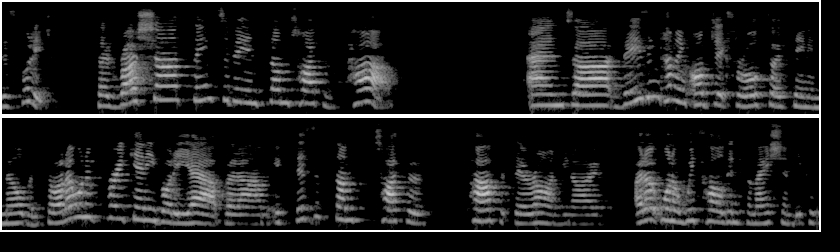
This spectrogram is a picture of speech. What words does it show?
this footage. So Russia seems to be in some type of path and uh, these incoming objects were also seen in Melbourne. So I don't want to freak anybody out, but um, if this is some type of path that they're on, you know, I don't want to withhold information because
